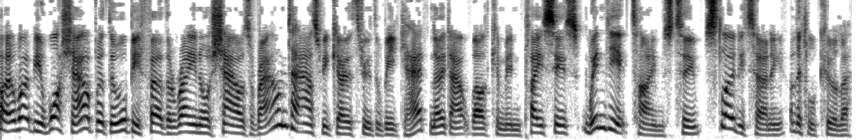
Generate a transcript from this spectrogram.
Well, it won't be a washout, but there will be further rain or showers around as we go through the week ahead. No doubt welcome in places. Windy at times too, slowly turning a little cooler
